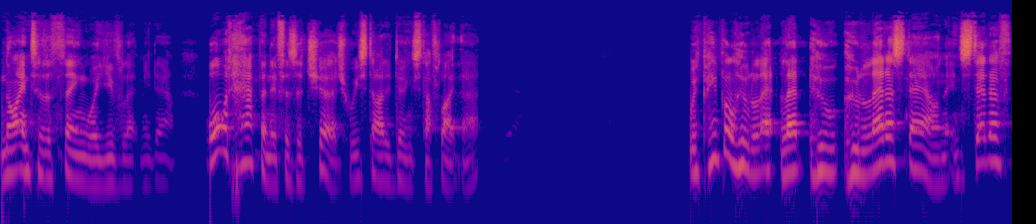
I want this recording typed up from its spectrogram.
not into the thing where you've let me down. What would happen if, as a church, we started doing stuff like that? With people who let, let, who, who let us down, instead of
